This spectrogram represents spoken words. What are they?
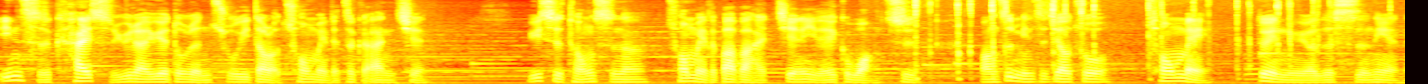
因此开始越来越多人注意到了聪美的这个案件。与此同时呢，聪美的爸爸还建立了一个网志，网志名字叫做“聪美对女儿的思念”。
